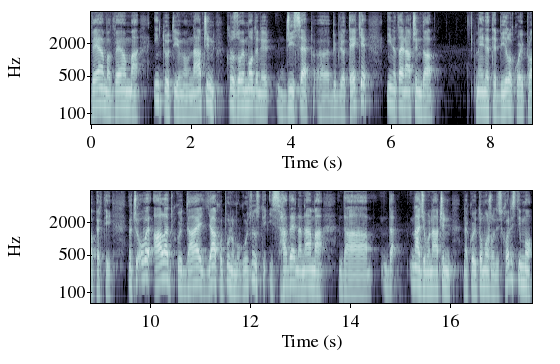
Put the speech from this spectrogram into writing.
veoma, veoma intuitivan način, kroz ove moderne GSAP uh, biblioteke i na taj način da menjate bilo koji property. Znači, ovo je alat koji daje jako puno mogućnosti i sada je na nama da, da nađemo način na koji to možemo da iskoristimo.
